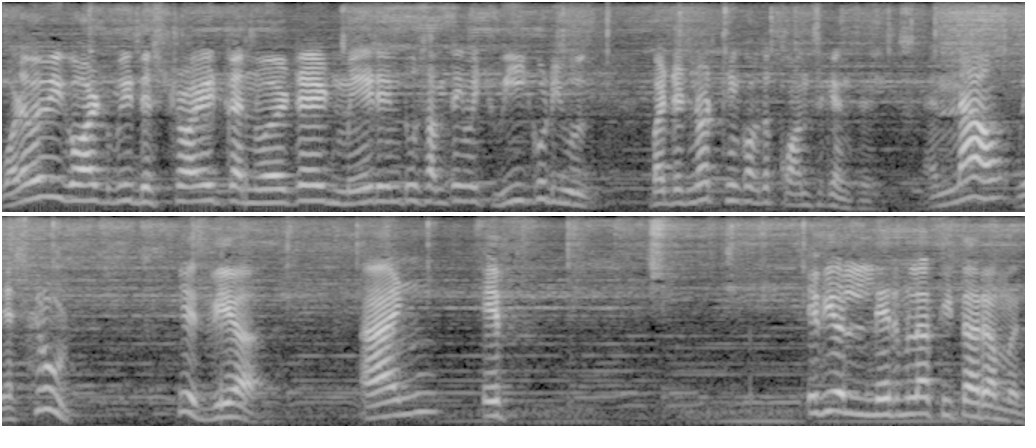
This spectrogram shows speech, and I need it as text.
Whatever we got, we destroyed, converted, made into something which we could use, but did not think of the consequences. And now we are screwed. Yes, we are. And if if you're Nirmala Sitharaman,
